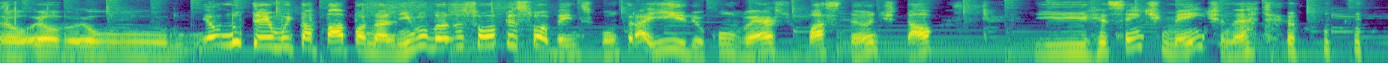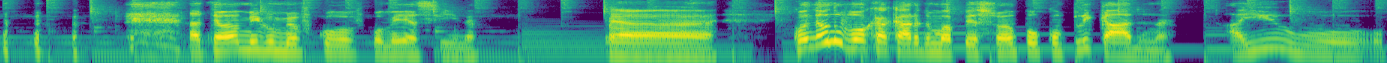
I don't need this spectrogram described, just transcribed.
eu, eu, eu, eu não tenho muita papa na língua, mas eu sou uma pessoa bem descontraída, eu converso bastante e tal. E recentemente, né? Até um amigo meu ficou, ficou meio assim, né? Uh, quando eu não vou com a cara de uma pessoa é um pouco complicado, né? Aí o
